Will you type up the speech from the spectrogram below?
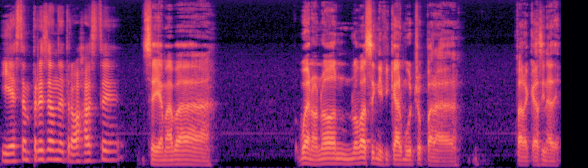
¿Y esta empresa donde trabajaste? Se llamaba... Bueno, no, no va a significar mucho para, para casi nadie.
